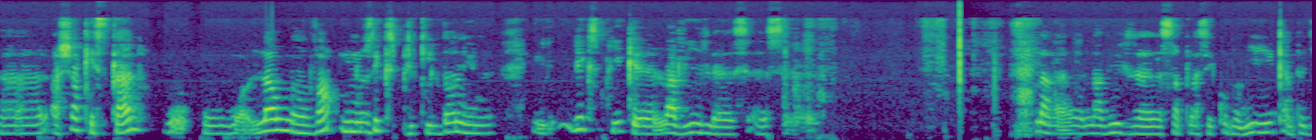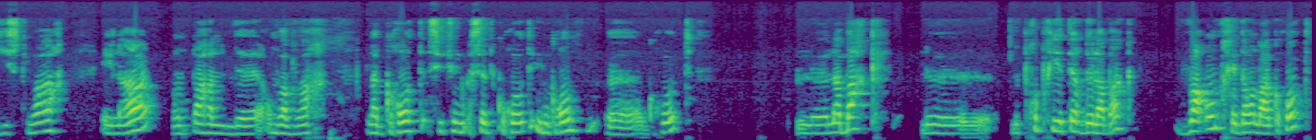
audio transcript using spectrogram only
euh, à chaque escale, là où on va, il nous explique, il donne une, il, explique euh, la ville, euh, sa place économique, un peu d'histoire. Et là, on parle on va voir la grotte, c'est une, cette grotte, une grande euh, grotte. la barque, le, propriétaire de la barque va entrer dans la grotte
